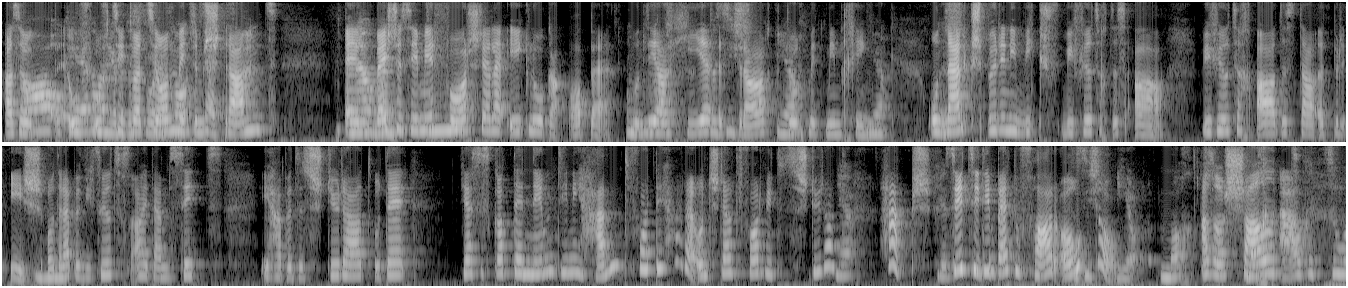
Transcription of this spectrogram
Also Ah, okay, auf, auf die das Situation mit dem Strand. Ähm, Genau, weißt du, dass ich mir vorstelle, ich schaue runter und, Und ich habe hier das ein ist- Trag ja. durch mit meinem Kind. Ja. Und dann spüre ich, wie, wie fühlt sich das an? Wie fühlt sich an, dass da jemand ist? Mhm. Oder eben, wie fühlt sich an in diesem Sitz? Ich habe das Steuerrad und dann, Jesus Gott, dann nimm deine Hand vor dir her und stell dir vor, wie du das Steuerrad Ja. Hast. Ja. Sitz in deinem Bett und fahr Auto. ist, ja, mach, Also mach schalt. Augen zu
